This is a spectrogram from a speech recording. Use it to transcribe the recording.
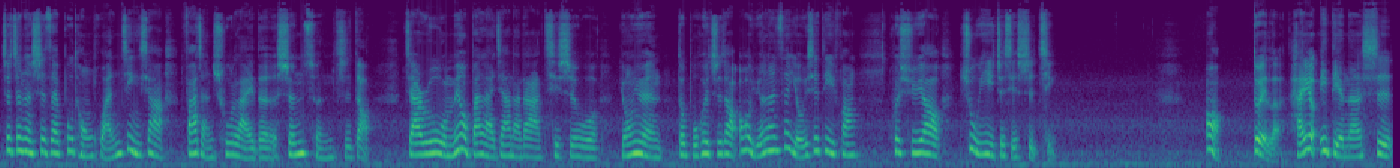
这真的是在不同环境下发展出来的生存之道。假如我没有搬来加拿大，其实我永远都不会知道哦，原来在有一些地方。会需要注意这些事情哦。对了，还有一点呢是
